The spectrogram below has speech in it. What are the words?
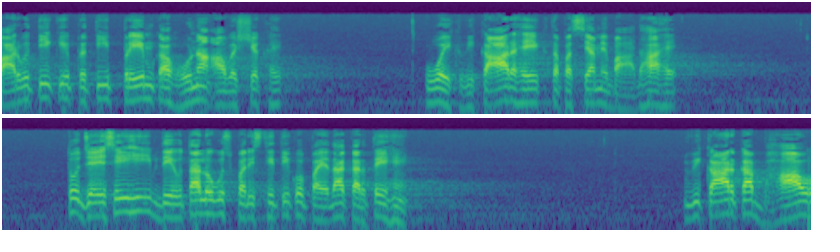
पार्वती के प्रति प्रेम का होना आवश्यक है। वो एक विकार है, एक तपस्या में बाधा है। तो जैसे ही देवता लोग उस परिस्थिति को पैदा करते हैं, विकार का भाव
